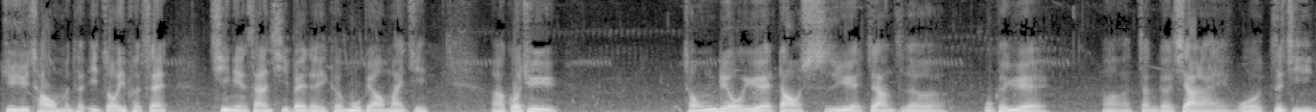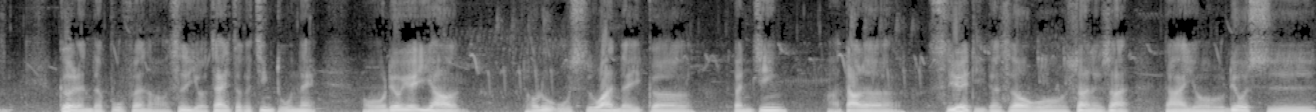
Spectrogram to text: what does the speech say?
继续朝我们的一周一 percent、七年三十七倍的一个目标迈进。啊，过去从六月到十月这样子的五个月啊，整个下来，我自己个人的部分哦是有在这个进度内。我六月一号投入五十万的一个本金啊，到了。十月底的时候，我算了算，大概有六十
